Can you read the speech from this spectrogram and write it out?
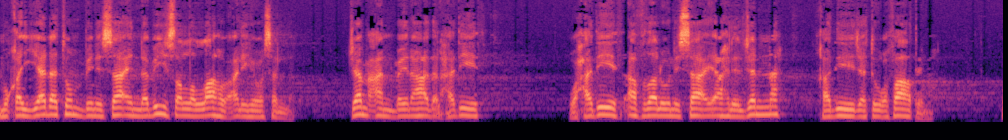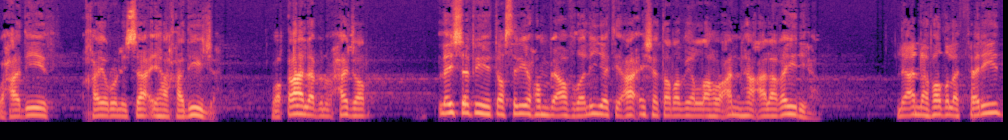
مقيدة بنساء النبي صلى الله عليه وسلم جمعا بين هذا الحديث وحديث أفضل نساء أهل الجنة خديجة وفاطمة وحديث خير نسائها خديجة. وقال ابن حجر ليس فيه تصريح بأفضلية عائشة رضي الله عنها على غيرها لأن فضل الثريد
